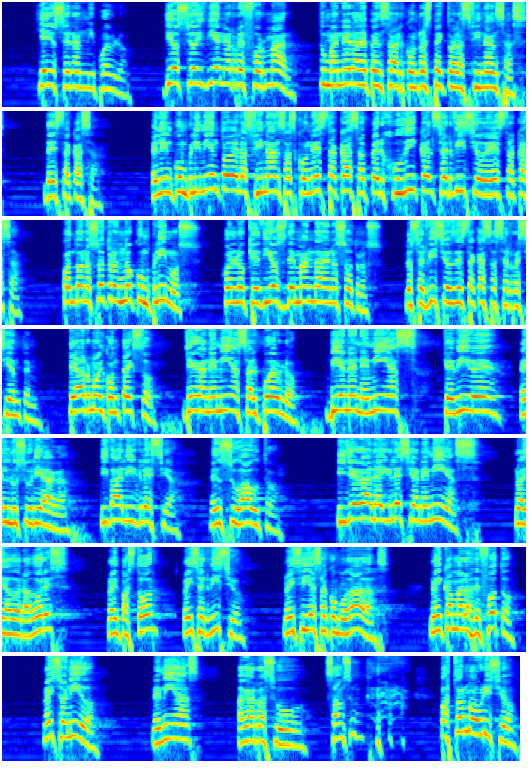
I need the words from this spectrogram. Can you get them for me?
y ellos serán mi pueblo. Dios hoy viene a reformar tu manera de pensar con respecto a las finanzas de esta casa. El incumplimiento de las finanzas con esta casa perjudica el servicio de esta casa. Cuando nosotros no cumplimos con lo que Dios demanda de nosotros, los servicios de esta casa se resienten. Te armo el contexto. Llega Nemías al pueblo. Viene Nemías que vive en Luzuriaga y va a la iglesia en su auto. Y llega a la iglesia Nemías. No hay adoradores, no hay pastor, no hay servicio, no hay sillas acomodadas, no hay cámaras de foto, no hay sonido. Nemías agarra su Samsung. Pastor Mauricio,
